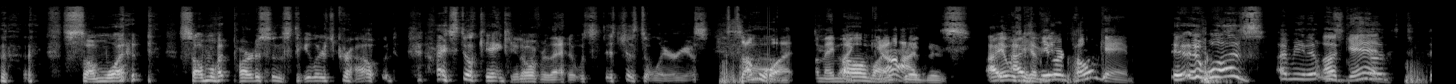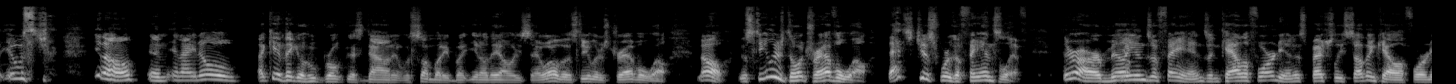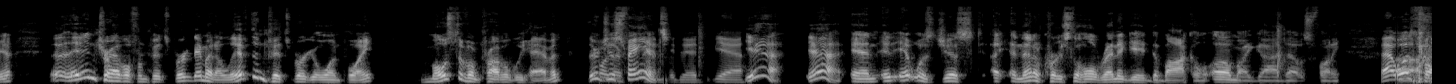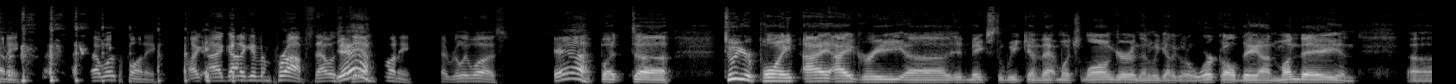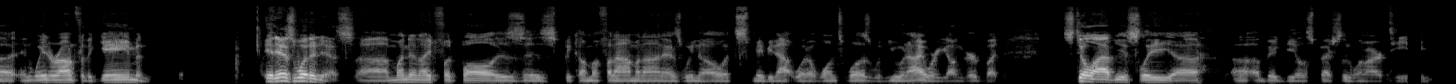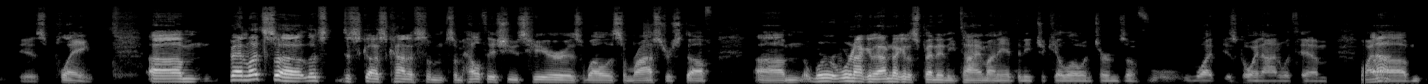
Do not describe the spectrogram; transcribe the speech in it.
somewhat somewhat partisan Steelers crowd. I still can't get over that. It was it's just hilarious. Somewhat. Uh, I mean, my oh God. my goodness! I, it was I a Steelers home game. It, it, was. I mean, it was again. Just, it was, you know, and and I know I can't think of who broke this down. It was somebody, but you know, they always say, "Well, the Steelers travel well." No, the Steelers don't travel well. That's just where the fans live. There are millions of fans in California and especially Southern California. Uh, they didn't travel from Pittsburgh. They might have lived in Pittsburgh at one point. Most of them probably haven't. They're oh, just fans. They did, yeah, yeah, yeah. And it, it, was just, uh, and then of course the whole renegade debacle. Oh my god, that was funny. That was uh, funny. that was funny. I, I got to give him props. That was yeah. damn funny. That really was. Yeah, but uh, to your point, I, I agree. Uh, it makes the weekend that much longer, and then we got to go to work all day on Monday and uh, and wait around for the game. And it is what it is. Uh, Monday Night Football is has become a phenomenon, as we know. It's maybe not what it once was when you and I were younger, but still, obviously, uh, a big deal, especially when our team is playing. Um, ben, let's uh, let's discuss kind of some some health issues here as well as some roster stuff. Um, we're we're not gonna I'm not gonna spend any time on Anthony Chickillo in terms of what is going on with him. Why not? Um,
